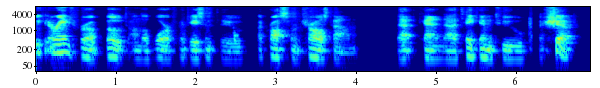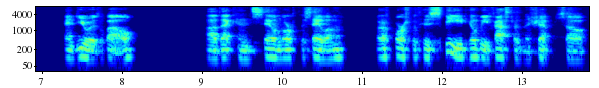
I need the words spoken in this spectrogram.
We can arrange for a boat on the wharf adjacent to across from Charlestown that can uh, take him to a ship and you as well uh, that can sail north to Salem. But of course, with his speed, he'll be faster than the ship. So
